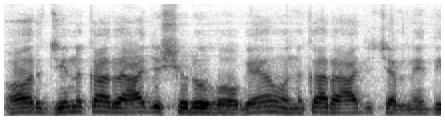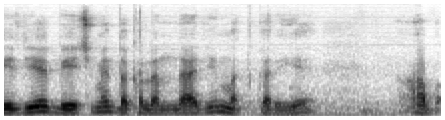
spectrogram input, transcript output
और जिनका राज शुरू हो गया, उनका राज चलने दीजिए, बीच में दखलंदाजी मत करिए। अब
